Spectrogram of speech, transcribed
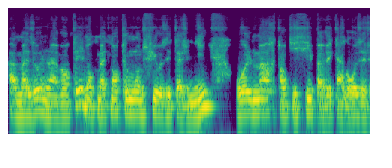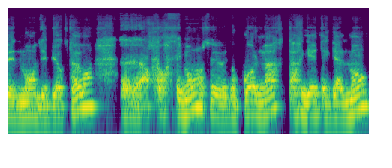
Amazon l'a inventé. Donc maintenant tout le monde suit aux États-Unis. Walmart anticipe avec un gros événement début octobre. Euh, alors forcément, donc Walmart, Target également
